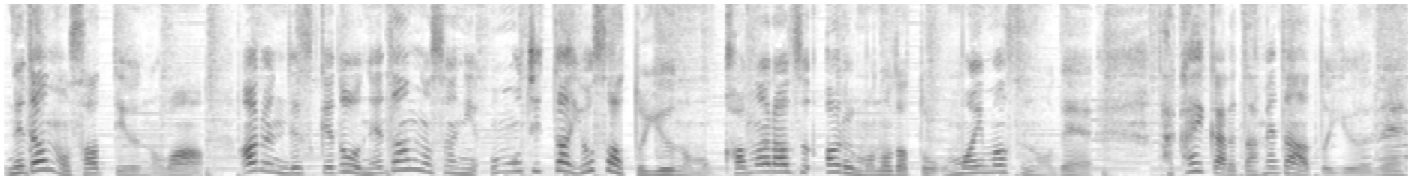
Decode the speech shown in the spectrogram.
値段の差っていうのはあるんですけど値段の差に応じた良さというのも必ずあるものだと思いますので高いからダメだというね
